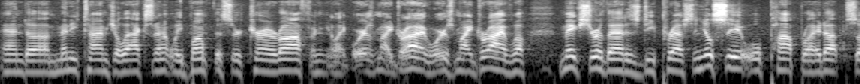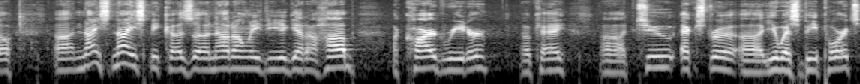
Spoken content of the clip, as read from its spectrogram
And uh, many times you'll accidentally bump this or turn it off, and you're like, Where's my drive? Where's my drive? Well, make sure that is depressed, and you'll see it will pop right up. So, uh, nice, nice, because uh, not only do you get a hub, a card reader, okay, uh, two extra USB uh, ports,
